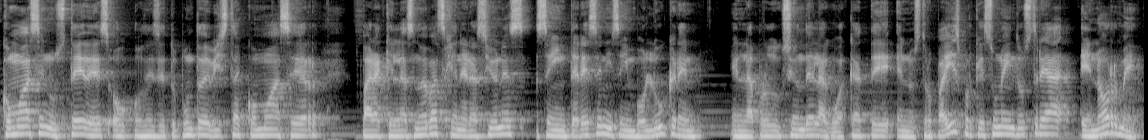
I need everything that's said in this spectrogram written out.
¿cómo, hacen ustedes, o, desde tu punto de vista, cómo hacer para que las nuevas generaciones se interesen y se involucren en la producción del aguacate en nuestro país? Porque es una industria enorme,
